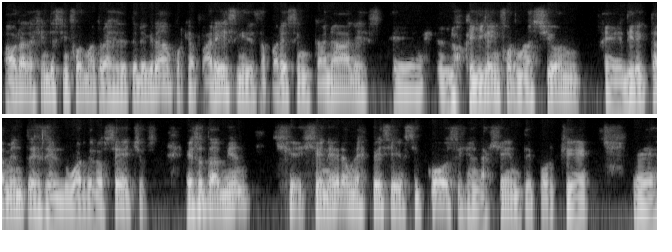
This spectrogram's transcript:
ahora la gente se informa a través de Telegram porque aparecen y desaparecen canales eh, en los que llega información eh, directamente desde el lugar de los hechos. Eso también genera una especie de psicosis en la gente porque eh,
